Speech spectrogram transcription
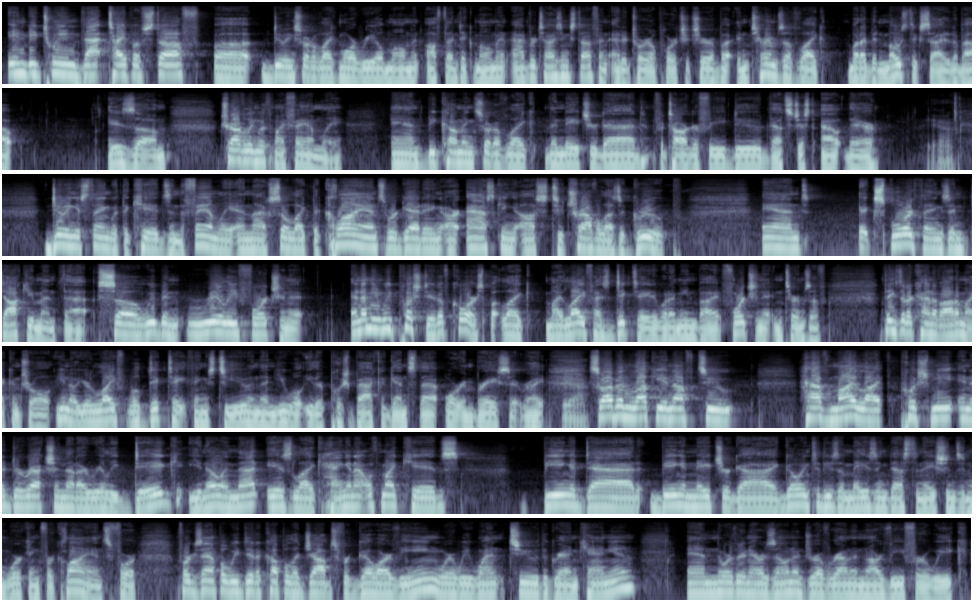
in between that type of stuff, uh, doing sort of like more real moment, authentic moment advertising stuff and editorial portraiture. But in terms of like what I've been most excited about is um, traveling with my family and becoming sort of like the nature dad photography dude that's just out there Yeah. doing his thing with the kids and the family. And now so like the clients we're getting are asking us to travel as a group and explore things and document that. So we've been really fortunate. And i mean we pushed it of course but like my life has dictated what i mean by fortunate in terms of things that are kind of out of my control. You know your life will dictate things to you and then you will either push back against that or embrace it right? Yeah. so i've been lucky enough to have my life push me in a direction that I really dig, you know, and that is like hanging out with my kids, being a dad, being a nature guy, going to these amazing destinations and working for clients. For for example, we did a couple of jobs for Go RVing where we went to the Grand Canyon and northern Arizona, drove around in an RV for a week.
